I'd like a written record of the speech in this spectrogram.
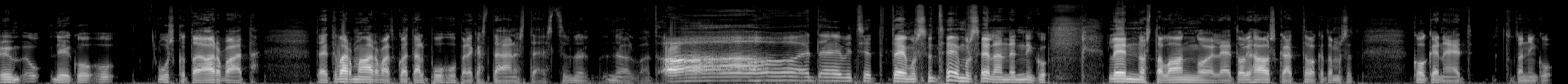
ym, niin kuin, usko tai arvaa, että tai ette varmaan arvaa, että täällä puhuu pelkästään äänestä, ja sitten ne, ne oli vaan, että että ei vitsi, että Teemu, Teemu Selänne niin lennosta langoille, että oli hauskaa, että vaikka tämmöiset kokeneet tota, niin kuin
